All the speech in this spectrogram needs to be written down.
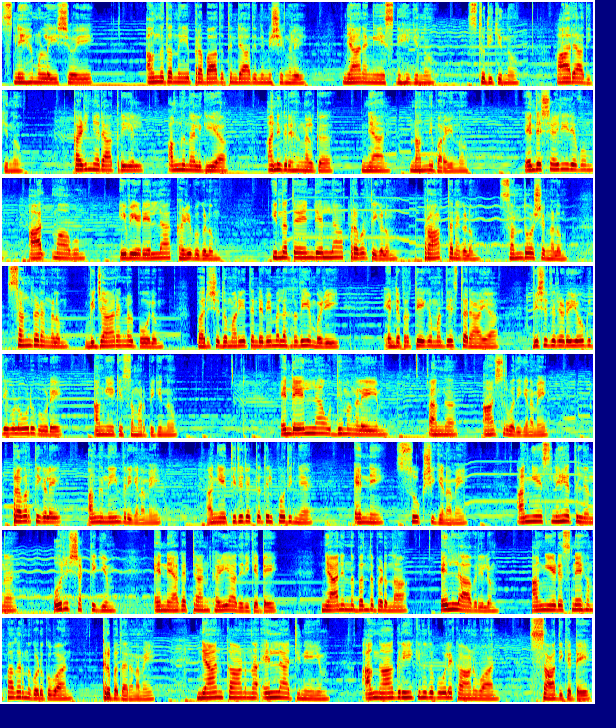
സ്നേഹമുള്ള ഈശോയെ അങ്ങ് തന്ന ഈ പ്രഭാതത്തിന്റെ ആദ്യ നിമിഷങ്ങളിൽ ഞാൻ അങ്ങയെ സ്നേഹിക്കുന്നു സ്തുതിക്കുന്നു ആരാധിക്കുന്നു. കഴിഞ്ഞ രാത്രിയിൽ അങ്ങ് നൽകിയ അനുഗ്രഹങ്ങൾക്ക് ഞാൻ നന്ദി പറയുന്നു. എന്റെ ശരീരവും ആത്മാവും ഇവയുടെ എല്ലാ കഴിവുകളും ഇന്നത്തെ എന്റെ എല്ലാ പ്രവൃത്തികളും പ്രാർത്ഥനകളും സന്തോഷങ്ങളും സങ്കടങ്ങളും വിചാരങ്ങൾ പോലും പരിശുദ്ധ മറിയത്തിന്റെ വിമല ഹൃദയം വഴി എന്റെ പ്രത്യേക മധ്യസ്ഥരായ വിശുദ്ധരുടെ യോഗ്യതകളോടുകൂടെ അങ്ങേക്ക് സമർപ്പിക്കുന്നു. എന്റെ എല്ലാ ഉദ്യമങ്ങളെയും അങ്ങ് ആശീർവദിക്കണമേ. പ്രവർത്തികളെ അങ്ങ് നിയന്ത്രിക്കണമേ. അങ്ങേ തിരുരക്തത്തിൽ പൊതിഞ്ഞ് എന്നെ സൂക്ഷിക്കണമേ. അങ്ങേ സ്നേഹത്തിൽ നിന്ന് ഒരു ശക്തിക്കും എന്നെ അകറ്റാൻ കഴിയാതിരിക്കട്ടെ. ഞാനിന്ന് ബന്ധപ്പെടുന്ന എല്ലാവരിലും അങ്ങയുടെ സ്നേഹം പകർന്നു കൊടുക്കുവാൻ കൃപ തരണമേ. ഞാൻ കാണുന്ന എല്ലാറ്റിനെയും അങ്ങ് ആഗ്രഹിക്കുന്നത് പോലെ കാണുവാൻ സാധിക്കട്ടെ.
